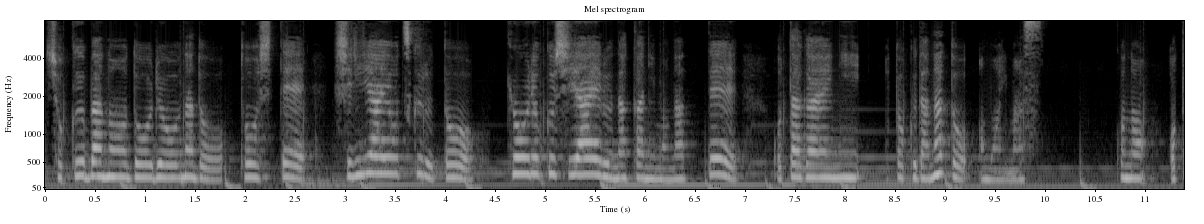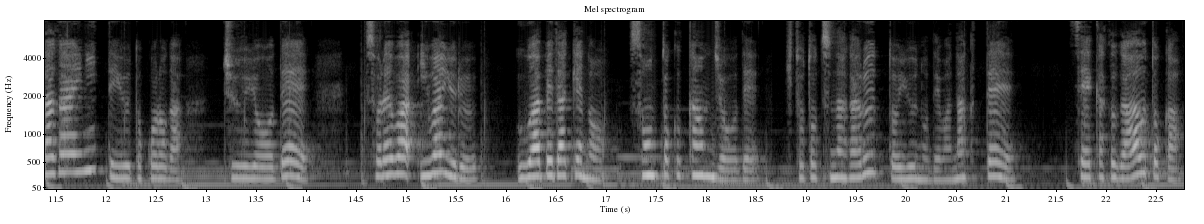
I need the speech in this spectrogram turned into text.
職場の同僚などを通して知り合いを作ると協力し合える仲にもなってお互いにお得だなと思います。このお互いにっていうところが重要で、それはいわゆる上辺だけの損得感情で人とつながるというのではなくて、性格が合うとか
